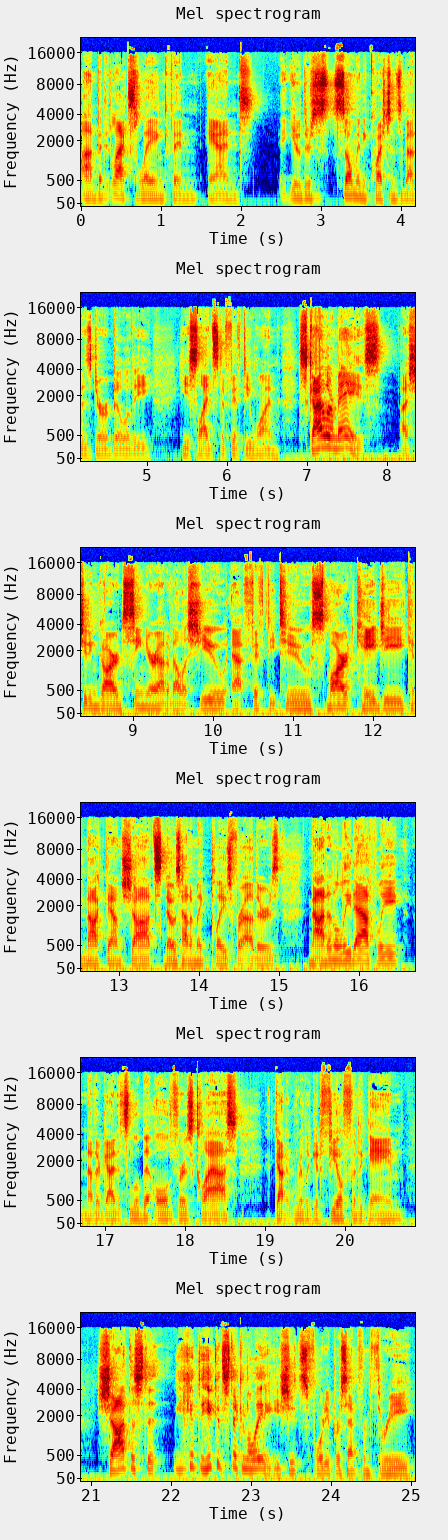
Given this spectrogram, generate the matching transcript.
um, but it lacks length and and you know there's so many questions about his durability. He slides to 51. Skylar Mays, uh, shooting guard senior out of LSU at 52. Smart, cagey, can knock down shots, knows how to make plays for others. Not an elite athlete. Another guy that's a little bit old for his class. Got a really good feel for the game. Shot the st- he could he could stick in the league. He shoots 40% from three.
